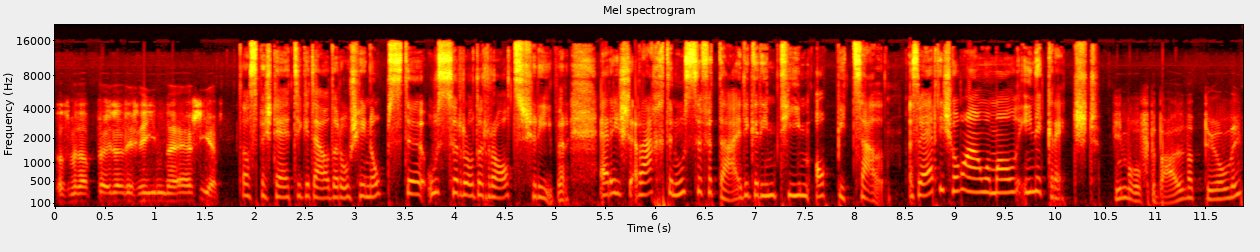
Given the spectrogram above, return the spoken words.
dass man da Pöllerlich hinterher schiebt. Das bestätigt auch der Roger Nobs, der Ausserrhoder Ratsschreiber. Er ist rechter Aussenverteidiger im Team Appenzell. Es werde schon auch einmal reingerätscht. Immer auf den Ball natürlich,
